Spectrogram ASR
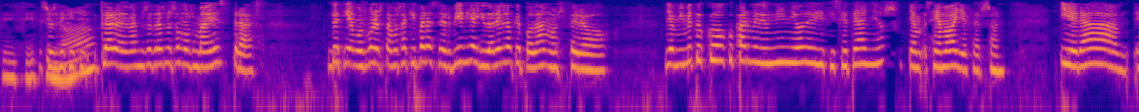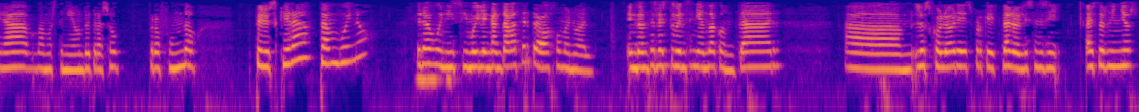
Qué difícil. eso es ¿no? difícil. Claro, además nosotras no somos maestras. Decíamos, bueno, estamos aquí para servir y ayudar en lo que podamos, pero... Y a mí me tocó ocuparme de un niño de 17 años, se llamaba Jefferson. Y era, era, vamos, tenía un retraso profundo. Pero es que era tan bueno, era buenísimo y le encantaba hacer trabajo manual. Entonces le estuve enseñando a contar, a los colores, porque claro, les a estos niños,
